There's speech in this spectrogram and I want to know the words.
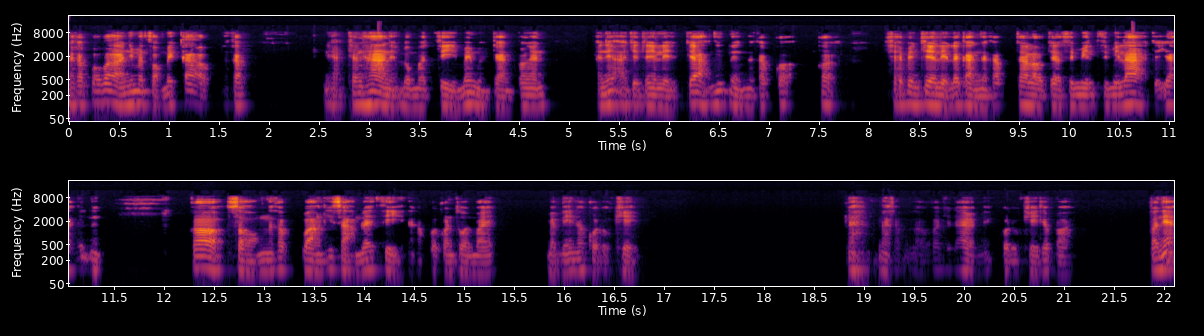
นะครับ เพราะว่าอันนี้มัน2ไม่9นะครับ เนี่ยชั้น5เนี่ยลงมา4ไม่เหมือนกัน เพราะงั้น อันนี้อาจจะ generate ยากนิดหนึ่งนะครับ ก็ ใช้เป็น generate แล้วกันนะครับ ถ้าเราจะ similar จะยากนิดหนึ่งก็2นะครับวางที่ 3 และ4นะครับกด control ไว้ แบบนี้แล้วกดโอเคนะนะครับ เราก็จะได้แบบนี้กดโอเคเรียบร้อย ตอนเนี้ย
